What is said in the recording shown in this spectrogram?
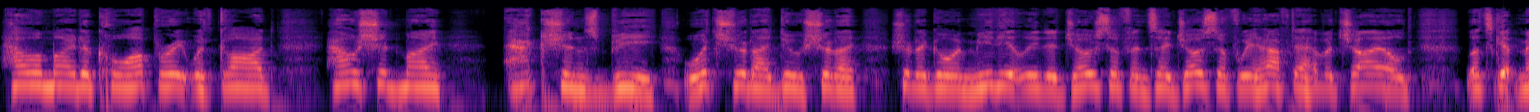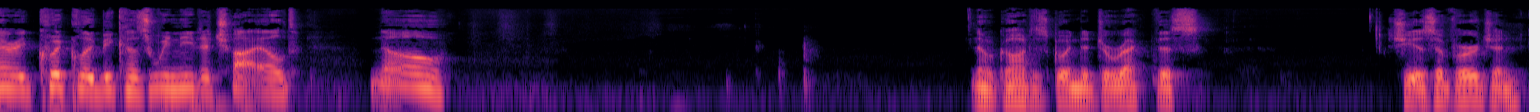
how am I to cooperate with God? How should my actions be? What should I do? Should I, should I go immediately to Joseph and say, Joseph, we have to have a child. Let's get married quickly because we need a child. No. No, God is going to direct this. She is a virgin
